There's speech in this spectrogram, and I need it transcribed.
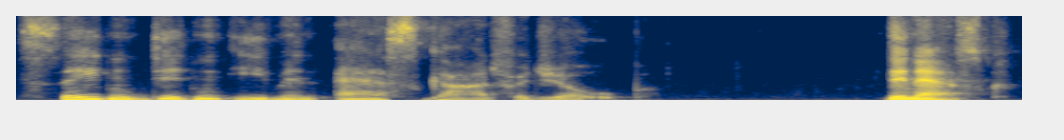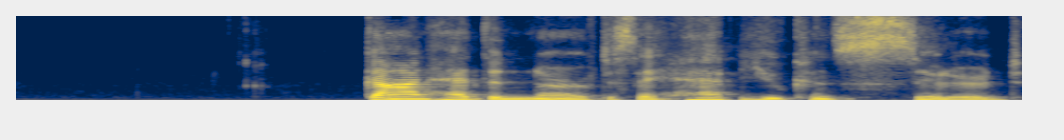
Satan didn't even ask God for Job. Didn't ask. God had the nerve to say, Have you considered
